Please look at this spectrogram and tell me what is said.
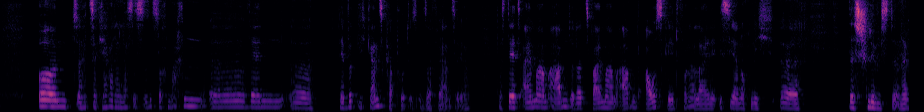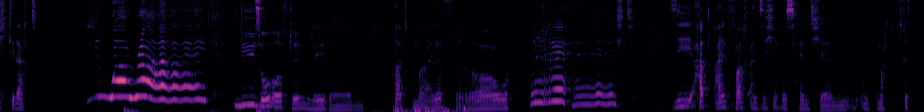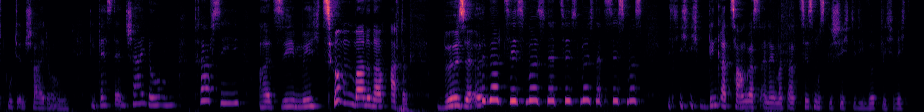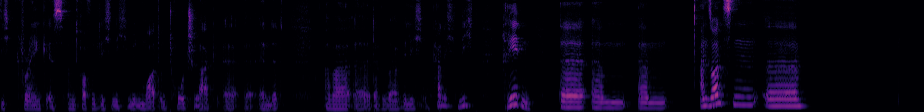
Und dann hat sie gesagt, ja, aber dann lass es uns doch machen, äh, wenn äh, der wirklich ganz kaputt ist, unser Fernseher dass der jetzt einmal am Abend oder zweimal am Abend ausgeht von alleine, ist ja noch nicht äh, das Schlimmste. Und habe ich gedacht, you are right. Wie so oft im Leben hat meine Frau recht. Sie hat einfach ein sicheres Händchen und macht, trifft gute Entscheidungen. Die beste Entscheidung traf sie, als sie mich zum Mann nahm. Achtung, böse Narzissmus, Narzissmus, Narzissmus ich, ich, ich bin gerade Zaungast einer Narzissmusgeschichte, die wirklich richtig crank ist und hoffentlich nicht mit Mord und Totschlag äh, äh, endet. Aber äh, darüber will ich und kann ich nicht reden. Äh, ähm, ähm, ansonsten, äh,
